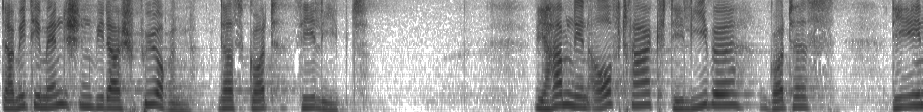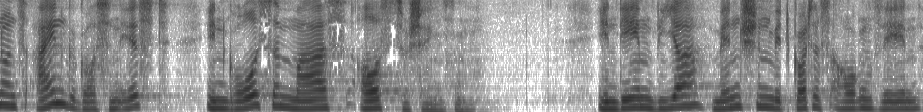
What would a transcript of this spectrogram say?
damit die Menschen wieder spüren, dass Gott sie liebt. Wir haben den Auftrag, die Liebe Gottes, die in uns eingegossen ist, in großem Maß auszuschenken indem wir Menschen mit Gottes Augen sehen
